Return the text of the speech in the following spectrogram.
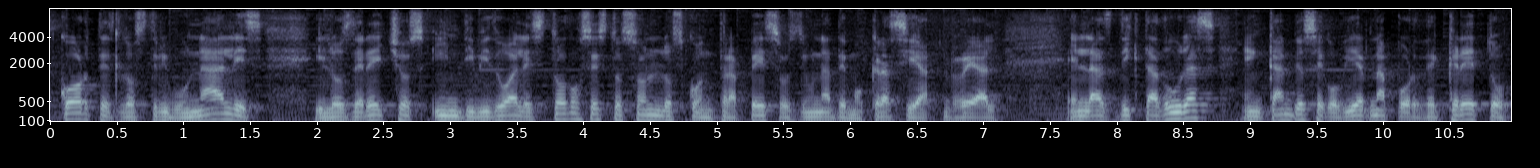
cortes, los tribunales y los derechos individuales. Todos estos son los contrapesos de una democracia real. En las dictaduras, en cambio, se gobierna por decreto.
